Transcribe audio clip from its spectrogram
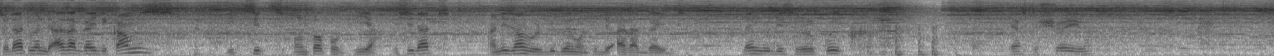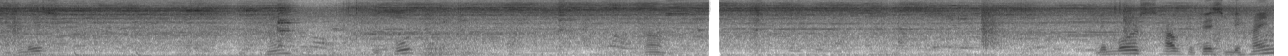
so that when the other guide comes it sits on top of here. You see that? And this one will be going on to the other guide. Let me do this real quick. Just to show you. This. Hmm? you put. Oh. the bolts have to face behind.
